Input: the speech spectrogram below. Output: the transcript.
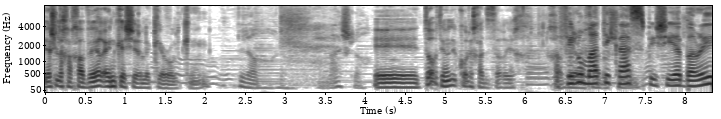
יש לך חבר, אין קשר לקרול קינג. לא, לא, ממש לא. אה, טוב, אתם יודעים, כל אחד צריך חבר אפילו אחד או מתי שניים. כספי, שיהיה בריא,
